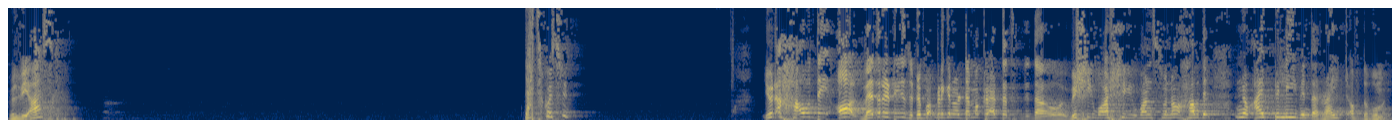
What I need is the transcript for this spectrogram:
Will we ask? That's the question. You know how they all, whether it is Republican or Democrat, the, the wishy-washy ones, you know how they, no, I believe in the right of the woman.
